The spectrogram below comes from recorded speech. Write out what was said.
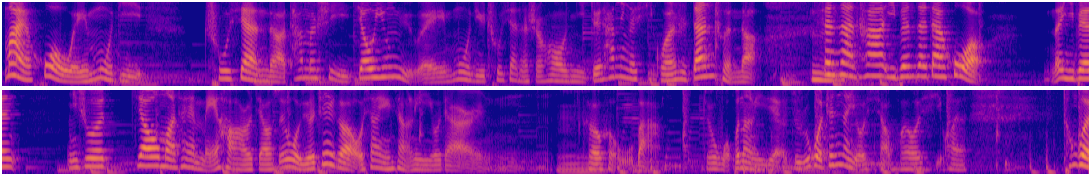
卖货为目的出现的，他们是以教英语为目的出现的时候，你对他那个喜欢是单纯的。现在他一边在带货，那一边你说教吗？他也没好好教，所以我觉得这个偶像影响力有点儿嗯可有可无吧。就是我不能理解，就如果真的有小朋友喜欢。通过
